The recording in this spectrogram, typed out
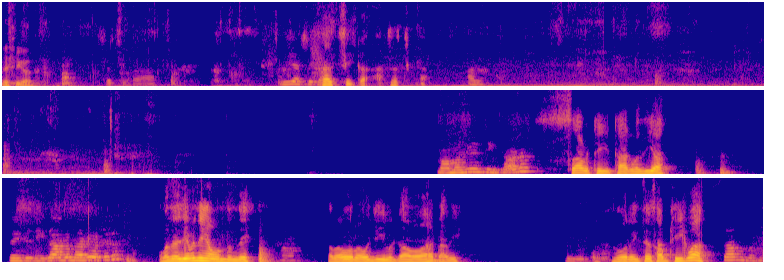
ਸਤਿ ਸ਼੍ਰੀ ਅਕਾਲ ਸਤਿ ਸ਼੍ਰੀ ਅਕਾਲ ਸਤਿ ਸ਼੍ਰੀ ਅਕਾਲ ਮਾਮਾ ਜੀ ਠੀਕ ਠਾਕ? ਆ? ਸਭ ਠੀਕ ਠਾਕ ਵਧੀਆ। ਤੁਸੀਂ ਤੇ ਜੀ ਲਾ ਕੇ ਬਹਿ ਗਏ ਉੱਥੇ ਤੇ? ਵਧੀਆ ਜਿਵੇਂ ਨਹੀਂ ਆਉਣ ਦਿੰਦੇ। ਰੋ ਰੋ ਜੀ ਲੱਗਾ ਵਾ ਸਾਡਾ ਵੀ। ਹੋਰ ਇੱਥੇ ਸਭ ਠੀਕ ਵਾ? ਸਭ ਵਧੀਆ।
